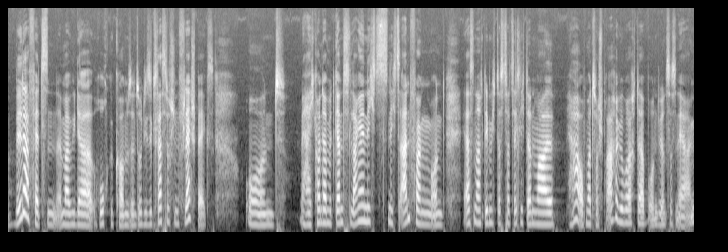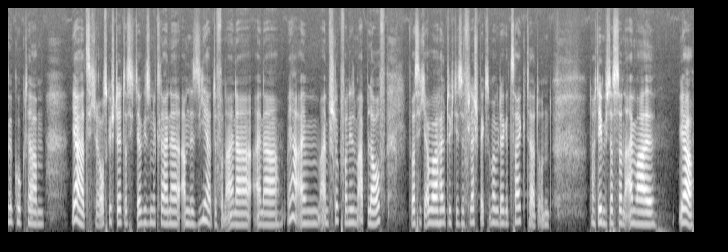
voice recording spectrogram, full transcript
Bilderfetzen immer wieder hochgekommen sind, so diese klassischen Flashbacks. Und ja, ich konnte damit ganz lange nichts, nichts anfangen. Und erst nachdem ich das tatsächlich dann mal, ja, auch mal zur Sprache gebracht habe und wir uns das näher angeguckt haben, ja, hat sich herausgestellt, dass ich da wie so eine kleine Amnesie hatte von einer, einer, ja, einem, einem Stück von diesem Ablauf, was sich aber halt durch diese Flashbacks immer wieder gezeigt hat. Und nachdem ich das dann einmal, ja,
